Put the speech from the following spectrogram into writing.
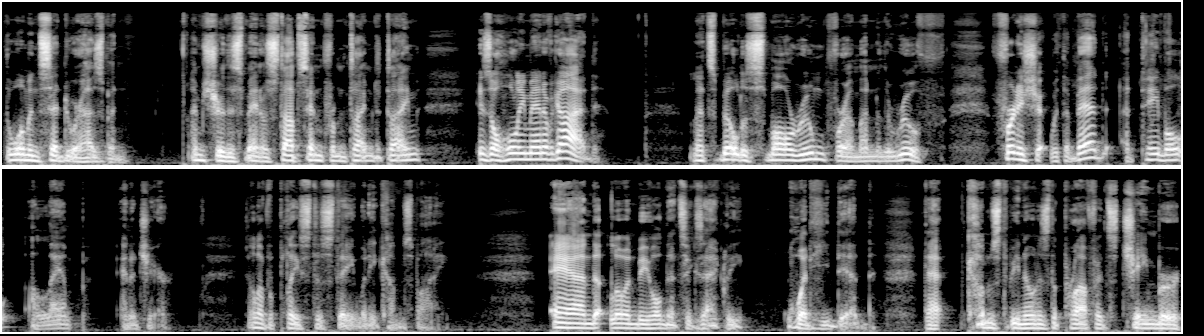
The woman said to her husband, I'm sure this man who stops in from time to time is a holy man of God. Let's build a small room for him under the roof, furnish it with a bed, a table, a lamp, and a chair. He'll have a place to stay when he comes by. And lo and behold, that's exactly what he did. That comes to be known as the prophet's chamber.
